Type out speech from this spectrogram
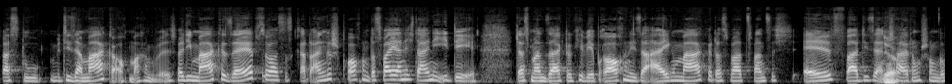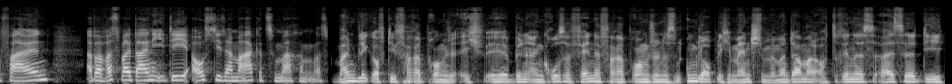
was du mit dieser Marke auch machen willst. Weil die Marke selbst, du hast es gerade angesprochen, das war ja nicht deine Idee, dass man sagt, okay, wir brauchen diese Eigenmarke. Das war 2011, war diese Entscheidung ja. schon gefallen. Aber was war deine Idee, aus dieser Marke zu machen? Was mein Blick auf die Fahrradbranche. Ich äh, bin ein großer Fan der Fahrradbranche und das sind unglaubliche Menschen. Wenn man da mal auch drin ist, weißt du, die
